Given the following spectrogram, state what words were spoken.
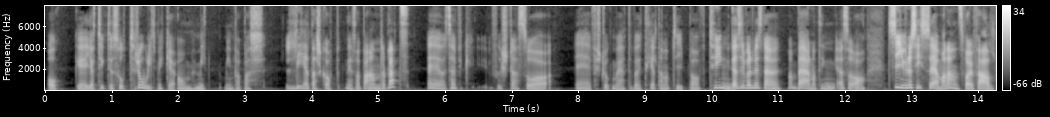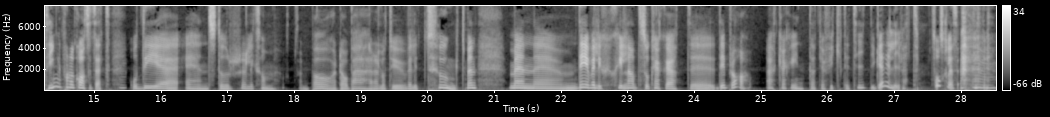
Och eh, jag tyckte så otroligt mycket om mitt, min pappas ledarskap när jag satt på andra plats. Eh, och sen fick första så eh, förstod man att det var ett helt annat typ av tyngd. Alltså det var nästan, man bär någonting, alltså, ja, till syvende och sist så är man ansvarig för allting på något konstigt sätt. Mm. Och det är en större liksom, börda att bära, låter ju väldigt tungt. Men, men eh, det är väldigt skillnad, så kanske att eh, det är bra att kanske inte att jag fick det tidigare i livet. Så skulle jag säga. Mm.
